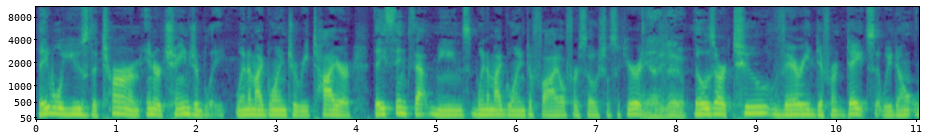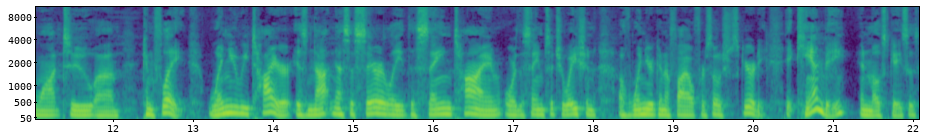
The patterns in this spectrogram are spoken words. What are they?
they will use the term interchangeably. When am I going to retire? They think that means when am I going to file for Social Security? Yeah, they do. Those are two very different dates that we don't want to um, conflate. When you retire is not necessarily the same time or the same situation of when you're going to file for Social Security. It can be in most cases,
